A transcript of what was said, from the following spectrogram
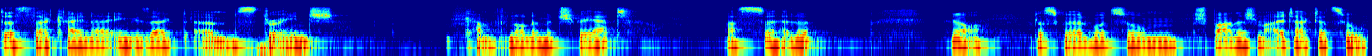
Dass da keiner irgendwie sagt, ähm, strange. Kampfnonne mit Schwert. Was zur Hölle? Ja, das gehört wohl zum spanischen Alltag dazu.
